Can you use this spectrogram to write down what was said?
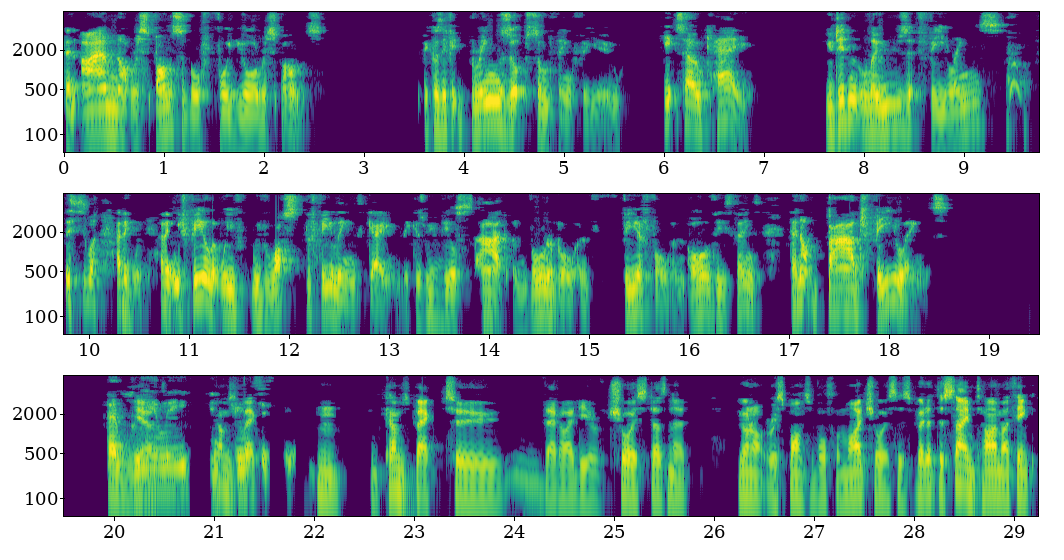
then I am not responsible for your response. Because if it brings up something for you, it's okay. You didn't lose at feelings. this is what I think. I think we feel that we've we've lost the feelings game because we yeah. feel sad and vulnerable and fearful and all of these things. They're not bad feelings. They're really yeah. it back, hmm, it comes back to that idea of choice, doesn't it? You're not responsible for my choices, but at the same time, I think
